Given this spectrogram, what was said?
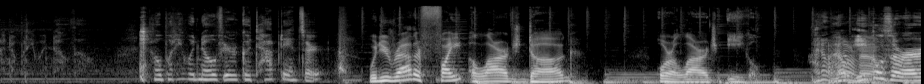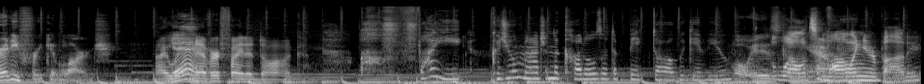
and nobody would know though. Nobody would know if you're a good tap dancer. Would you rather fight a large dog or a large eagle? I don't know. don't know. Eagles are already freaking large. I would never fight a dog. Oh, Fight? Could you imagine the cuddles that the big dog would give you? Oh, it is. While it's mauling your body.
